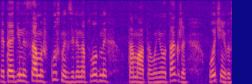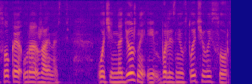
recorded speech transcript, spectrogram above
Это один из самых вкусных зеленоплодных томатов. У него также очень высокая урожайность. Очень надежный и болезнеустойчивый сорт.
